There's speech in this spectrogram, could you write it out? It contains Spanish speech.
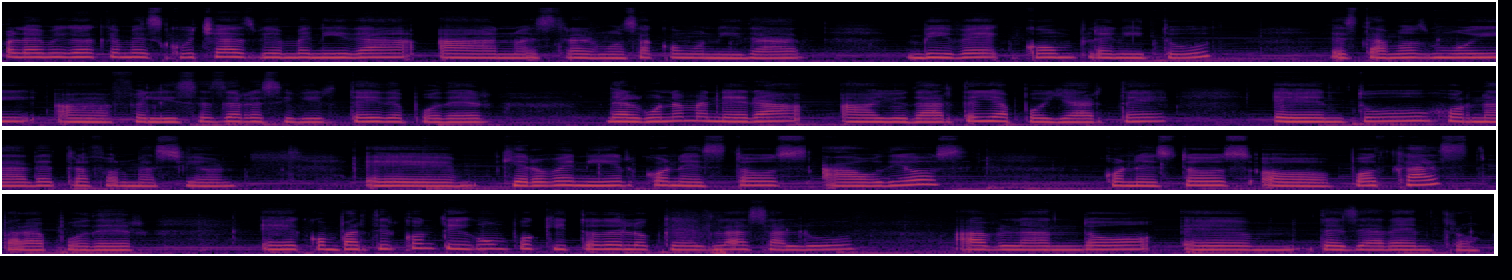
Hola amiga que me escuchas, bienvenida a nuestra hermosa comunidad Vive con plenitud. Estamos muy uh, felices de recibirte y de poder de alguna manera ayudarte y apoyarte en tu jornada de transformación. Eh, quiero venir con estos audios, con estos uh, podcasts para poder eh, compartir contigo un poquito de lo que es la salud hablando em, desde adentro.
